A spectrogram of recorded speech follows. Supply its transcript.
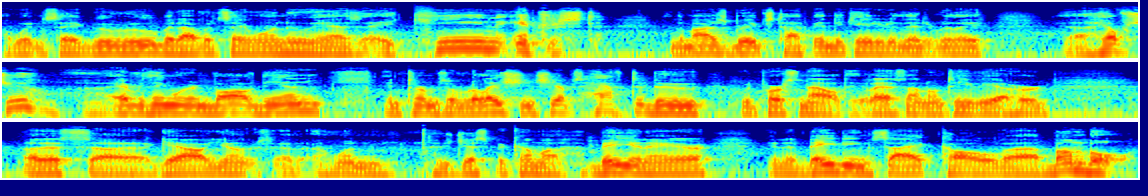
I wouldn't say guru, but I would say one who has a keen interest in the Myers Briggs type indicator that it really uh, helps you. Uh, everything we're involved in, in terms of relationships, have to do with personality. Last night on TV, I heard uh, this uh, gal, young uh, one who's just become a billionaire in a dating site called uh, Bumble.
